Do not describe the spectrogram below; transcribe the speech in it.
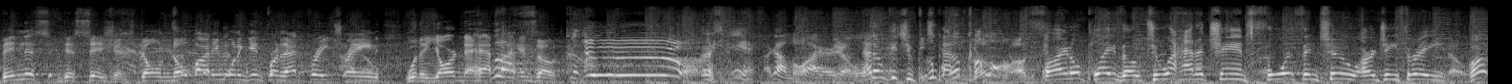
Business decisions. Don't nobody want to get in front of that freight train with a yard and a half in the end zone. Oh, yeah! I got a little hype there. That don't get you pumped up. Come on. Final play, though. Tua had a chance. Fourth and two. RG3. Well,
